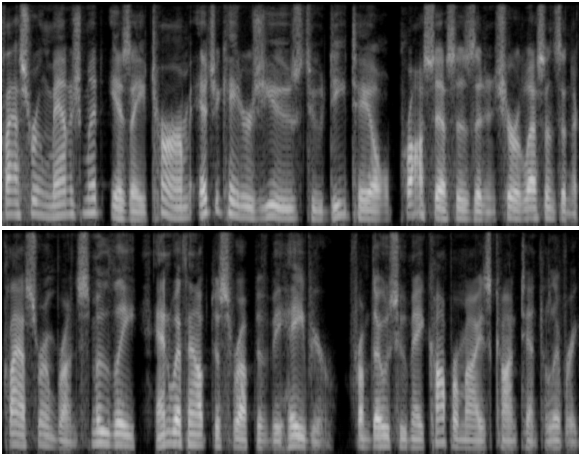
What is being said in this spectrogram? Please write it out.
Classroom management is a term educators use to detail processes that ensure lessons in the classroom run smoothly and without disruptive behavior from those who may compromise content delivery.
